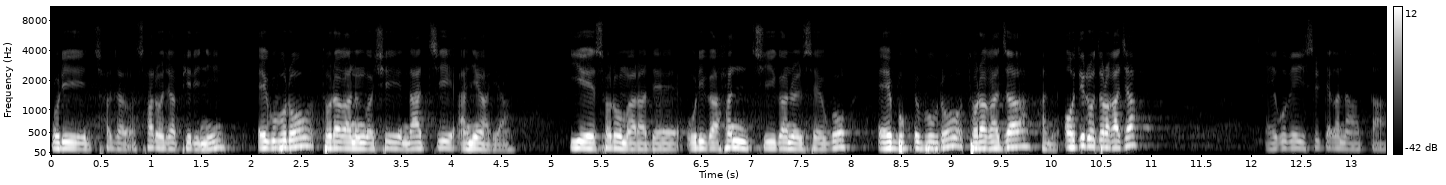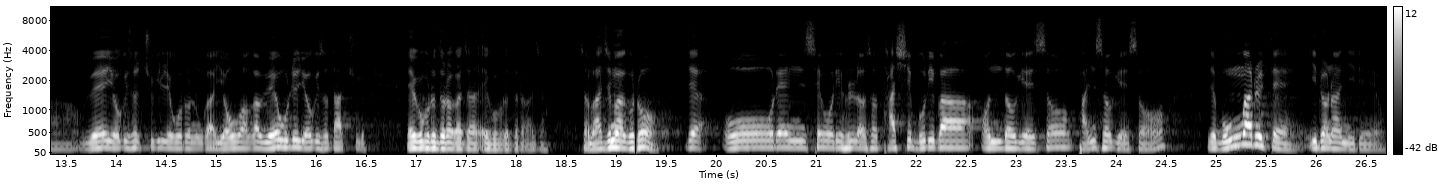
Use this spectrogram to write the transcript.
우리 처자 사로잡히리니 애굽으로 돌아가는 것이 낫지 아니하랴. 이에 서로 말하되 우리가 한 지휘관을 세우고 애굽으로 돌아가자 하며 어디로 돌아가자? 애굽에 있을 때가 나왔다. 왜 여기서 죽이려고 그러는가? 여호와가 왜 우리를 여기서 다 죽여 애굽으로 돌아가자 애굽으로 돌아가자 자 마지막으로 이제 오랜 세월이 흘러서 다시 무리바 언덕에서 반석에서 이제 목마를 때 일어난 일이에요.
